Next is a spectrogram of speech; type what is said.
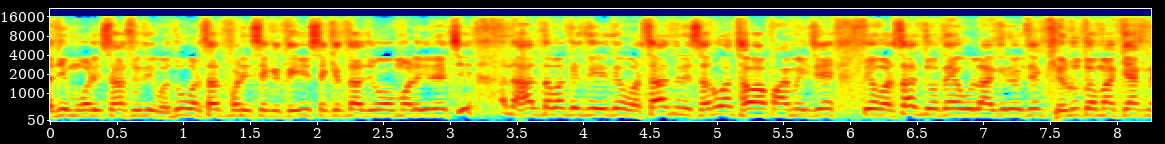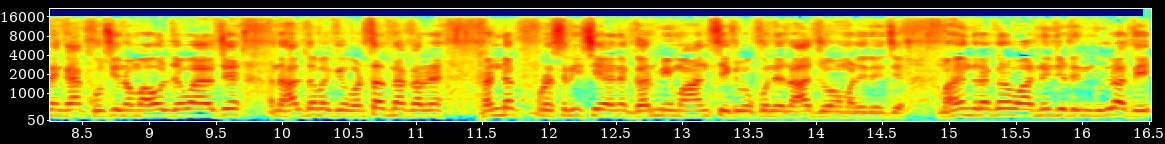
હજી મોડી સાંજ સુધી વધુ વરસાદ પડી શકે તેવી શક્યતા જોવા મળી રહી છે. અને હાલ તબક્કે જે રીતે વરસાદની શરૂઆત થવા પામી છે, તે વરસાદ જોતાં એવું લાગી રહ્યું છે ખેડૂતોમાં ક્યાંક ને ક્યાંક ખુશીનો માહોલ જવાયો છે. અને હાલ તબક્કે વરસાદના કારણે ઠંડક પ્રસરી છે અને ગરમીમાં આંશિક લોકોને રાહ જોવા મળી રહી છે. Mahendra Agrawal news eighteen Gujarati,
